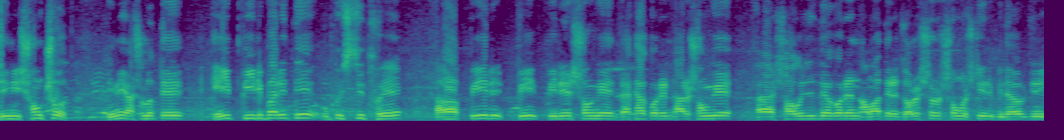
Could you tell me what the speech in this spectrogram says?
যিনি সংসদ, তিনি আসলতে এই পীর বাড়িতে উপস্থিত হয়ে পীর পীরের সঙ্গে দেখা করেন আর সঙ্গে সহযোগিতা করেন আমাদের জলেশ্বর সমষ্টির বিধায়ক যিনি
